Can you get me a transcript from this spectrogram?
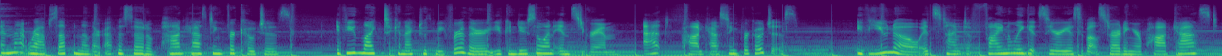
and that wraps up another episode of Podcasting for Coaches. If you'd like to connect with me further, you can do so on Instagram at Podcasting for Coaches. If you know it's time to finally get serious about starting your podcast,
